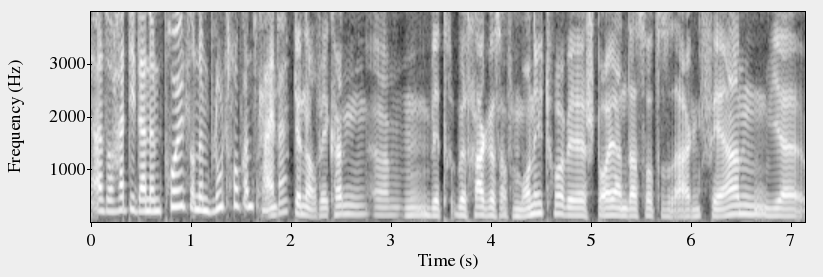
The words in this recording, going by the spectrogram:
Also hat die dann einen Puls und einen Blutdruck und so weiter? Genau, wir können, ähm, wir übertragen das auf den Monitor, wir steuern das sozusagen fern. Wir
